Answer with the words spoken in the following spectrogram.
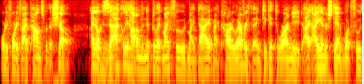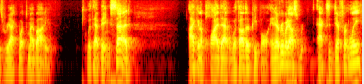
40, 45 pounds for this show. I know exactly how to manipulate my food, my diet, my cardio, everything to get to where I need. I, I understand what foods react what to my body. With that being said, I can apply that with other people, and everybody else acts differently.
